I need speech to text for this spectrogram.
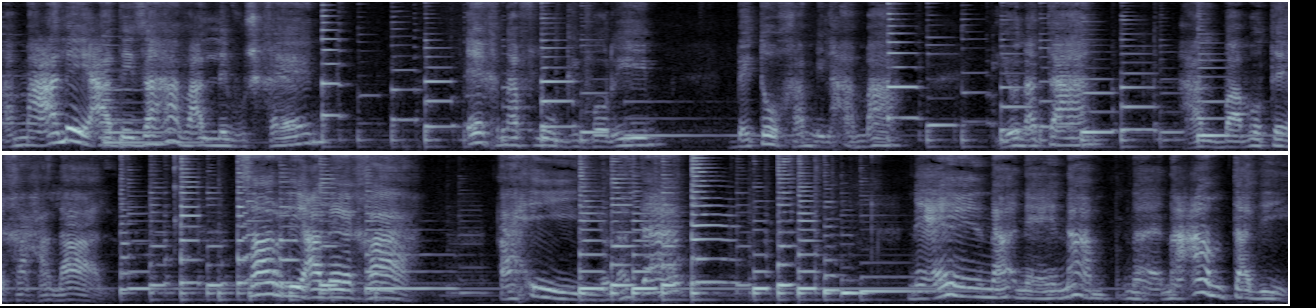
המעלה עדי זהב על לבושכן איך נפלו גיבורים בתוך המלחמה יונתן על במותיך חלל. צר לי עליך אחי נענם, נעמת לי.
